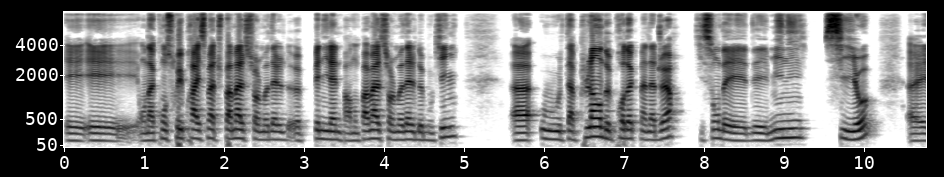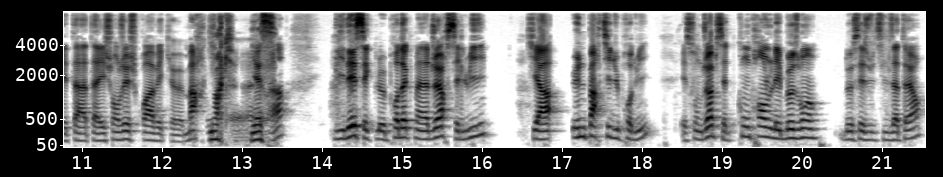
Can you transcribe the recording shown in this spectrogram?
et, on a construit Price Match pas mal sur le modèle de euh, Penny Lane, pardon, pas mal sur le modèle de Booking, euh, où tu as plein de product managers qui sont des, des mini CEO. Euh, et tu as, échangé, je crois, avec Marc. Marc, yes. L'idée, c'est que le product manager, c'est lui qui a une partie du produit. Et son job, c'est de comprendre les besoins de ses utilisateurs,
